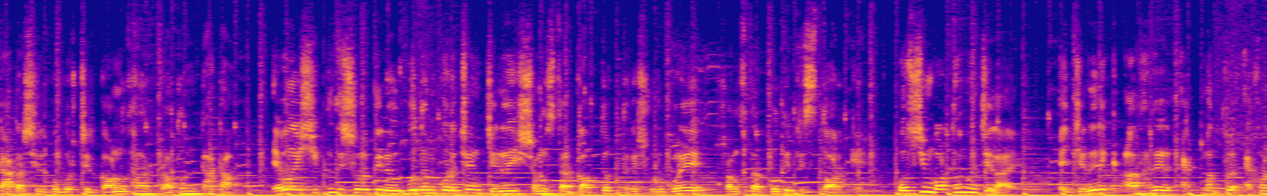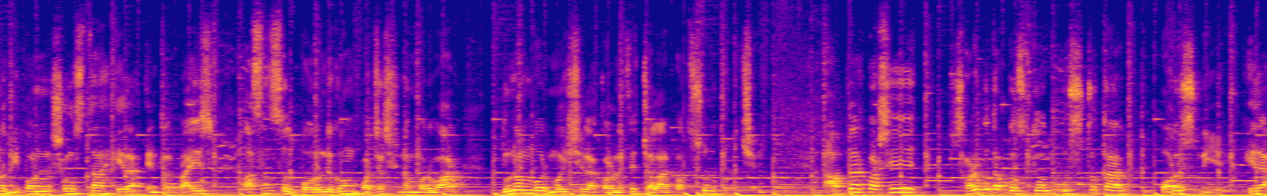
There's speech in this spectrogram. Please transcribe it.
টাটা শিল্পগোষ্ঠীর কর্ণধার রতন টাটা এবং এই স্বীকৃতি স্বরূপ তিনি উদ্বোধন করেছেন জেনেরিক সংস্থার দপ্তর থেকে শুরু করে সংস্থার প্রতিটি স্তরকে। পশ্চিম বর্ধমান জেলায় এই জেনেরিক আধারের একমাত্র এখনও বিপণন সংস্থা হেরা এন্টারপ্রাইজ আসানসোল পৌর নিগম পঁচাশি নম্বর ওয়ার্ড দু নম্বর মহিশিলা কলোনিতে চলার পথ শুরু করেছে। আপনার পাশে সর্বদা প্রস্তুত উষ্ণতার পরশ নিয়ে হেরা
